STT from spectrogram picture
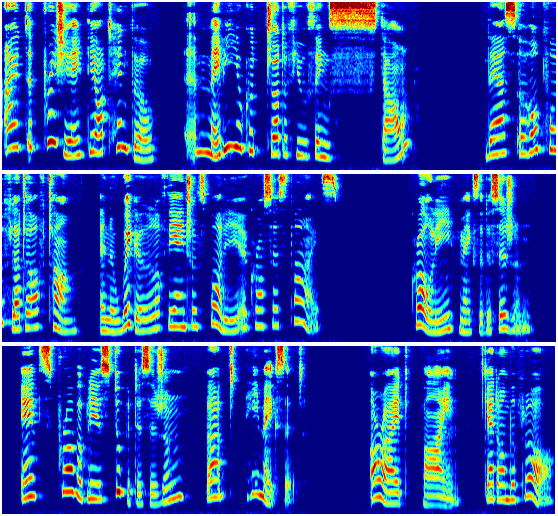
I'd appreciate the odd hint though. Uh, maybe you could jot a few things down? There's a hopeful flutter of tongue and a wiggle of the angel's body across his thighs. Crowley makes a decision. It's probably a stupid decision, but he makes it. All right, fine. Get on the floor.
